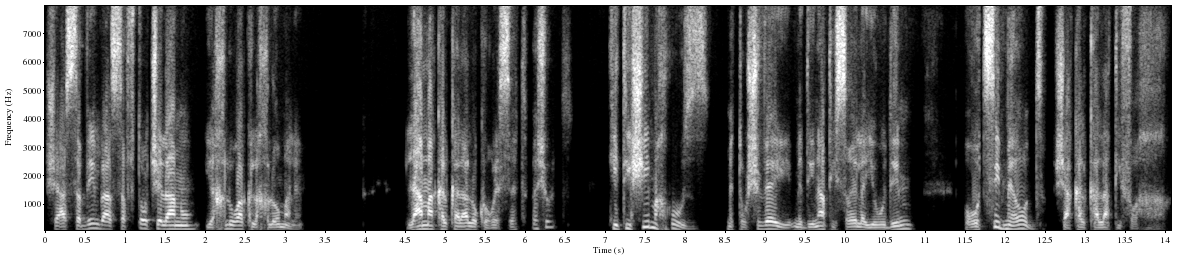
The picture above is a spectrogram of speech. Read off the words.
שהסבים והסבתות שלנו יכלו רק לחלום עליהם. למה הכלכלה לא קורסת? פשוט. כי 90 אחוז מתושבי מדינת ישראל היהודים רוצים מאוד שהכלכלה תפרח,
